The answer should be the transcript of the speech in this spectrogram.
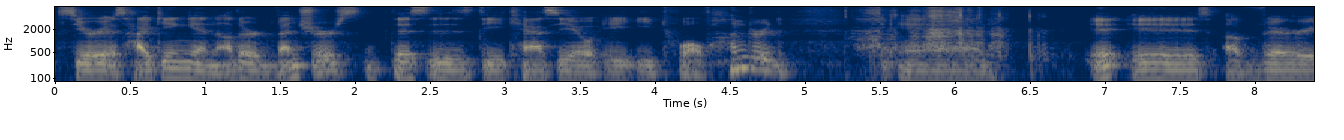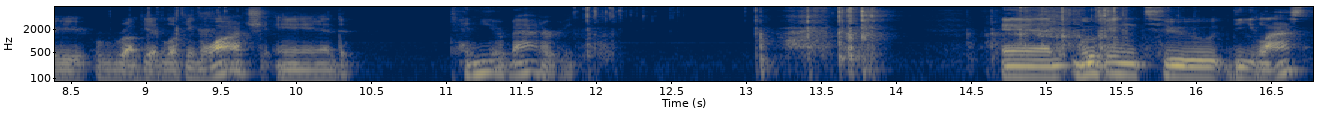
serious hiking and other adventures, this is the Casio AE1200. And it is a very rugged looking watch and 10 year battery. And moving to the last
